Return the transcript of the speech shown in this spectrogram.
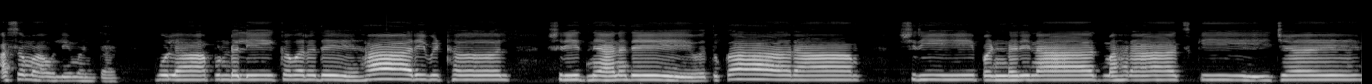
असं माऊली म्हणतात. बोला पुंडली कवरदे हारी विठ्ठल श्री ज्ञानदेव तुकाराम श्री पंढरीनाथ महाराज की जय.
